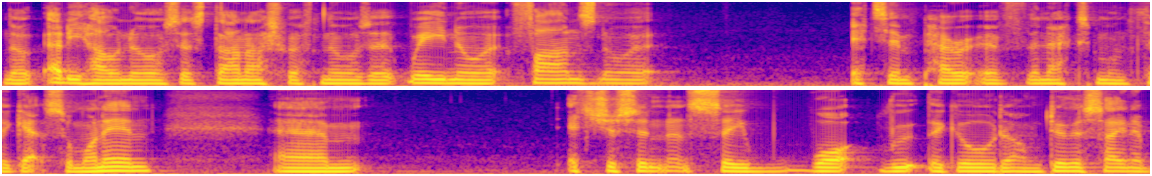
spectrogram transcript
look, Eddie Howe knows this, Dan Ashworth knows it, we know it, fans know it. It's imperative the next month to get someone in. Um, it's just interesting to see what route they go down. Do they sign a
